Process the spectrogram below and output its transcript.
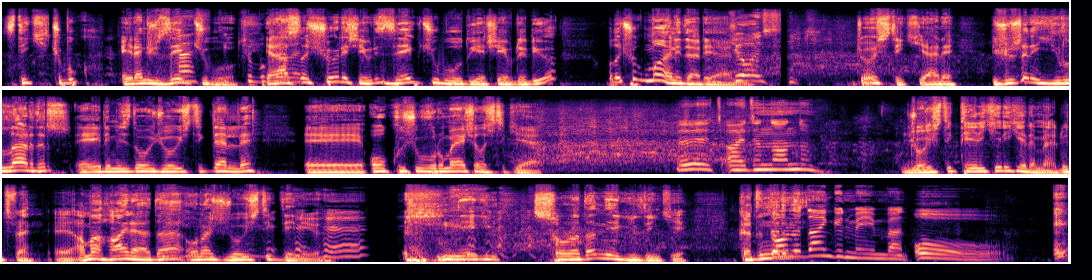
Stick çubuk. Eğlence zevk Ha, çubuğu. çubuk, yani evet. aslında şöyle çeviri zevk çubuğu diye çevriliyor. O da çok manidar yani. Joystick. Joystick yani düşünsene yıllardır e, elimizde o joysticklerle e, o kuşu vurmaya çalıştık ya. Evet aydınlandım. Joystick tehlikeli kelime lütfen. E, ama hala da ona joystick deniyor. niye gül- Sonradan niye güldün ki? Kadınların, Sonradan gülmeyin ben. Oo.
